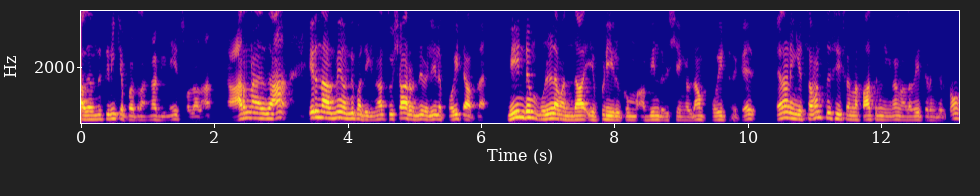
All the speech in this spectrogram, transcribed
அதை வந்து திணிக்கப்படுறாங்க அப்படின்னே சொல்லலாம். காரணம் அதுதான். இருந்தாலுமே வந்து பார்த்தீங்கன்னா, துஷார் வந்து வெளியில போயிட்டாப்ல. மீண்டும் உள்ள வந்தா எப்படி இருக்கும் அப்படின்ற விஷயங்கள் தான் போயிட்டு இருக்கு. ஏன்னா நீங்க செவன்த் சீசன்ல பார்த்துருந்தீங்கன்னா நல்லாவே தெரிஞ்சிருக்கும்.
